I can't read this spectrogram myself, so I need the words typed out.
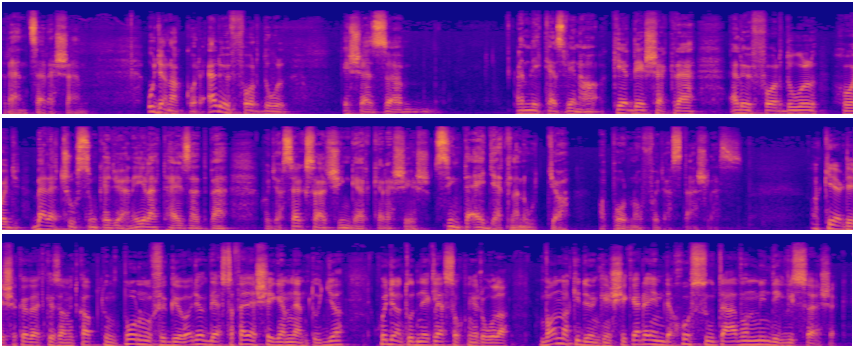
rendszeresen. Ugyanakkor előfordul, és ez emlékezvén a kérdésekre előfordul, hogy belecsúszunk egy olyan élethelyzetbe, hogy a szexuális ingerkeresés szinte egyetlen útja a pornófogyasztás lesz. A kérdés a következő, amit kaptunk. Pornófüggő vagyok, de ezt a feleségem nem tudja. Hogyan tudnék leszokni róla? Vannak időnként sikereim, de hosszú távon mindig visszaesek.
